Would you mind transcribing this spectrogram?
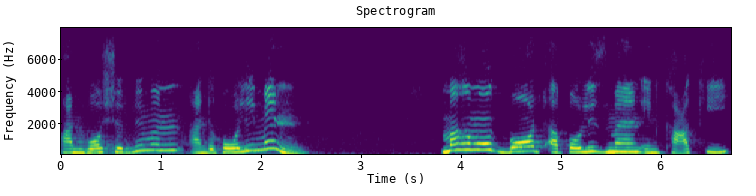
and washerwomen and holy men. Mahmud bought a policeman in khaki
